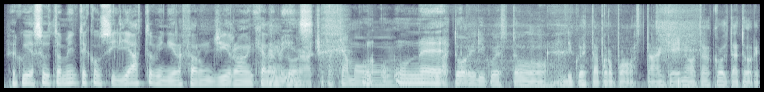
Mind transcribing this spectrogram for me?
Per cui è assolutamente consigliato venire a fare un giro anche alla eh, allora. Ci facciamo un, un eh, attori di, questo, di, questa proposta anche ai nostri ascoltatori.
